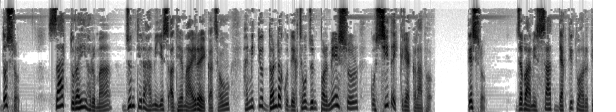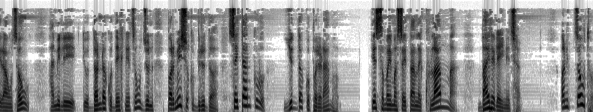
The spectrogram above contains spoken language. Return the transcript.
दोस्रो सात तुरहीहरूमा जुनतिर हामी यस अध्यायमा आइरहेका छौं हामी त्यो दण्डको देख्छौ जुन परमेश्वरको सिधै क्रियाकलाप हो। तेस्रो जब हामी सात व्यक्तित्वहरूतिर आउँछौ हामीले त्यो दण्डको देख्नेछौ जुन परमेश्वरको विरूद्ध शैतानको युद्धको परिणाम हो। त्यस समयमा शैतानलाई खुलाममा बाहिर ल्याइनेछ। अनि चौथो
